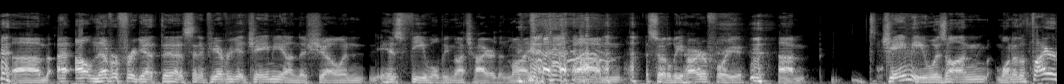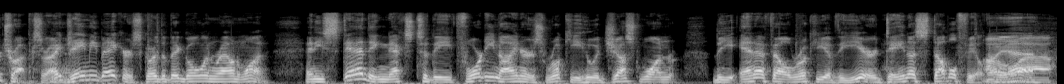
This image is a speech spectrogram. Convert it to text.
Um, I, I'll never forget this. And if you ever get Jamie on the show, and his fee will be much higher than mine, um, so it'll be harder for you. Jamie was on one of the fire trucks, right? Jamie Baker scored the big goal in round one. And he's standing next to the 49ers rookie who had just won the NFL Rookie of the Year, Dana Stubblefield. Oh, oh, yeah. Wow.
